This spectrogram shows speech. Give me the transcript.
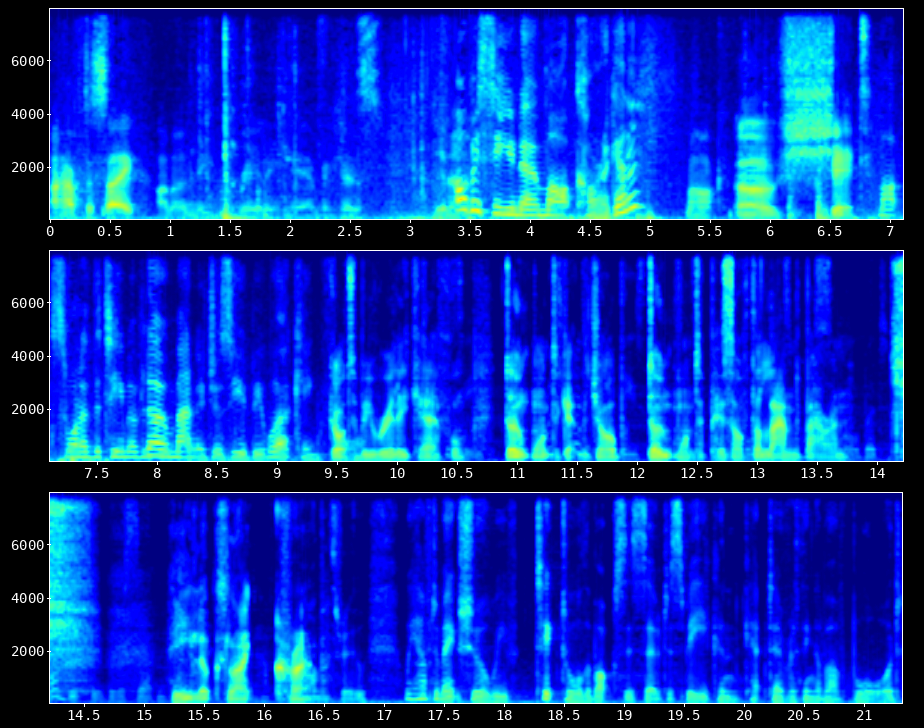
I have to say, I'm only really here because, you know. Obviously, you know Mark Corrigan. Mark. Oh, shit. Mark's one of the team of loan managers you'd be working for. Got to be really careful. Don't want to get the job. Don't want to piss off the land baron. He looks like crap. We have to make sure we've ticked all the boxes, so to speak, and kept everything above board.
